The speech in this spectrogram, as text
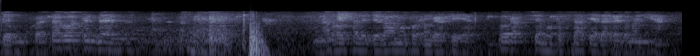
Dunque, stavo attendendo. Una volta leggevamo pornografia, ora siamo passati ad arredomania.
